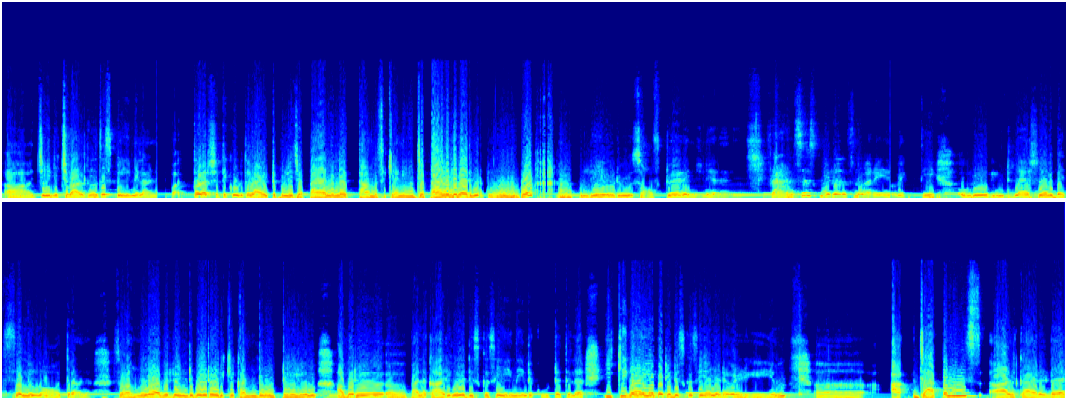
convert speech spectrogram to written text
ജനിച്ചു വളർന്നത് സ്പെയിനിലാണ്. പത്ത് വർഷത്തിൽ കൂടുതലായിട്ട് പുള്ളി ജപ്പാനിൽ താമസിക്കുകയാണ്. ഈ ജപ്പാനിൽ വരുന്നതിന് മുമ്പ് പുള്ളി ഒരു സോഫ്റ്റ്വെയർ എഞ്ചിനീയർ ആയിരുന്നു. ഫ്രാൻസിസ് മിറൽസ് എന്ന് പറയുന്ന വ്യക്തി ഒരു ഇന്റർനാഷണൽ ബെസ്റ്റ് സെല്ലിംഗ് ഓത്തറാണ് സോ അങ്ങനെ അവർ രണ്ടുപേരും ഒരിക്കൽ കണ്ടുമുട്ടുകയും അവർ പല കാര്യങ്ങൾ ഡിസ്കസ് ചെയ്യുന്നതിന്റെ കൂട്ടത്തിൽ ഇക്കിഗായിയെ പറ്റി ഡിസ്കസ് ചെയ്യാൻ ഇടവഴുകയും ജാപ്പനീസ് ആൾക്കാരുടെ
